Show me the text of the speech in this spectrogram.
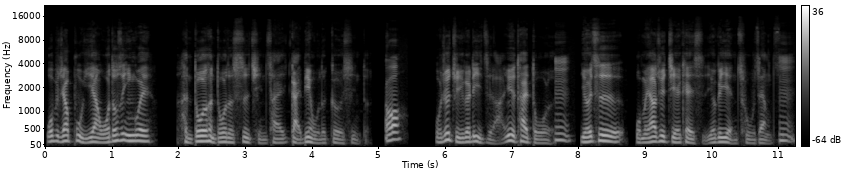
我比较不一样，我都是因为很多很多的事情才改变我的个性的。哦，我就举一个例子啦，因为太多了。嗯有一次我们要去接 case，有个演出这样子，嗯，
